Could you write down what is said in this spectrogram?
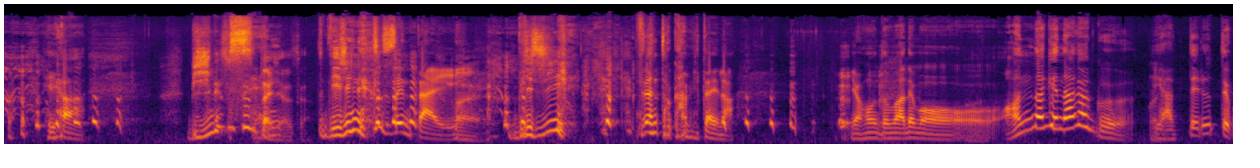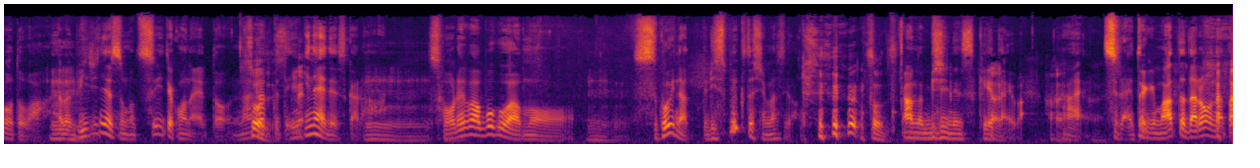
いやビジネス戦隊じゃないですか。ビジネス戦隊、はい、ビジなんとかみたいな。いや本当まあでもあんだけ長くやってるってことは、やっぱビジネスもついてこないと長くできないですから、そ、れは僕はもうすごいなってリスペクトしますよ。そうです、あのビジネス形態は、はい。はい、はい、辛い時もあっただろうなと。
